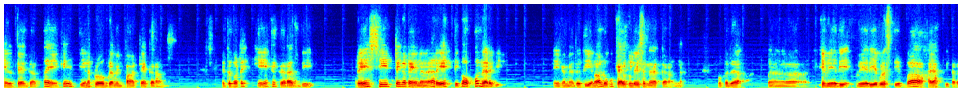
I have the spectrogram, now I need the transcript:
හෙල්පය ගත්තා. ඒක තියෙන ප්‍රෝග්‍රමින් පාටය කරන්න. එතකොට ඒක කරද්දී රේෂීට් එකට එන රේට් එක ඔක්කොම වැරදි ඒක මැද තියෙනවා ලොකු කැල්කුලේෂනයක් කරන්න. මොකද වේරි වේරියබස් තිබ්බා හයක් විතර.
